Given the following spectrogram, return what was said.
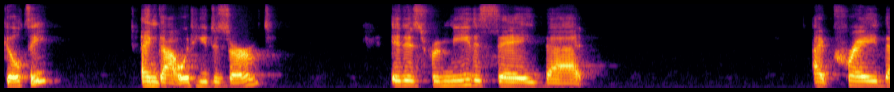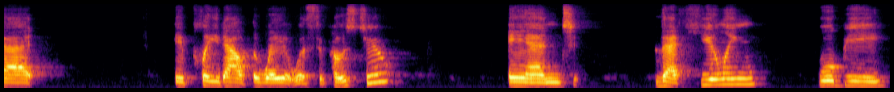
guilty and got what he deserved. It is for me to say that I pray that it played out the way it was supposed to and that healing will be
